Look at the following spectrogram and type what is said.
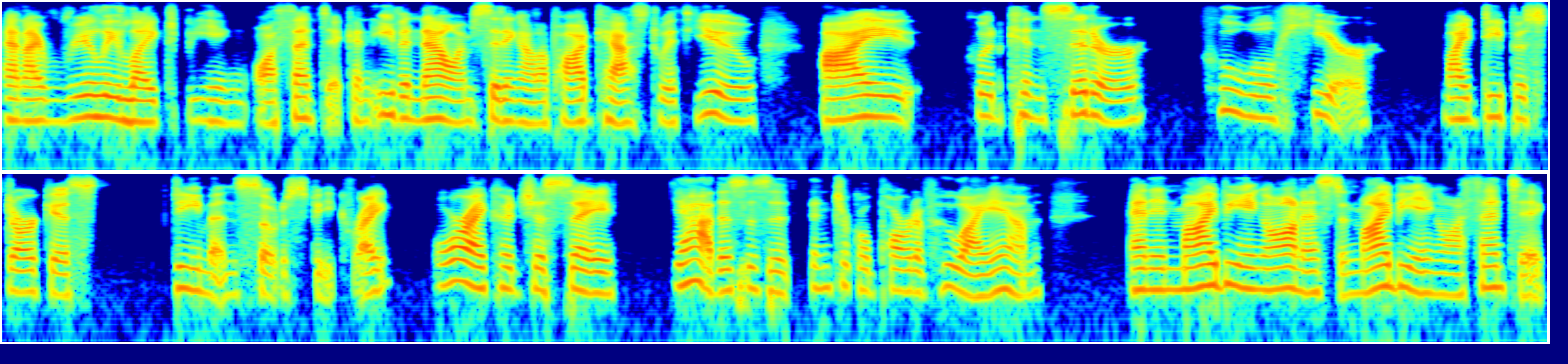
And I really liked being authentic. And even now I'm sitting on a podcast with you. I could consider who will hear my deepest, darkest demons, so to speak, right? Or I could just say, yeah, this is an integral part of who I am. And in my being honest and my being authentic,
